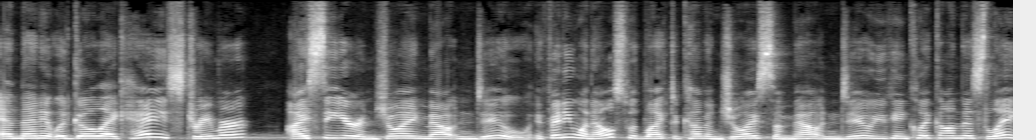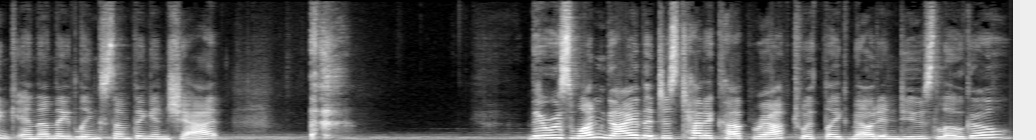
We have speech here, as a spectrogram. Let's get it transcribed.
And then it would go like, "Hey streamer, I see you're enjoying Mountain Dew. If anyone else would like to come enjoy some Mountain Dew, you can click on this link. And then they'd link something in chat. there was one guy that just had a cup wrapped with like Mountain Dew's logo,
